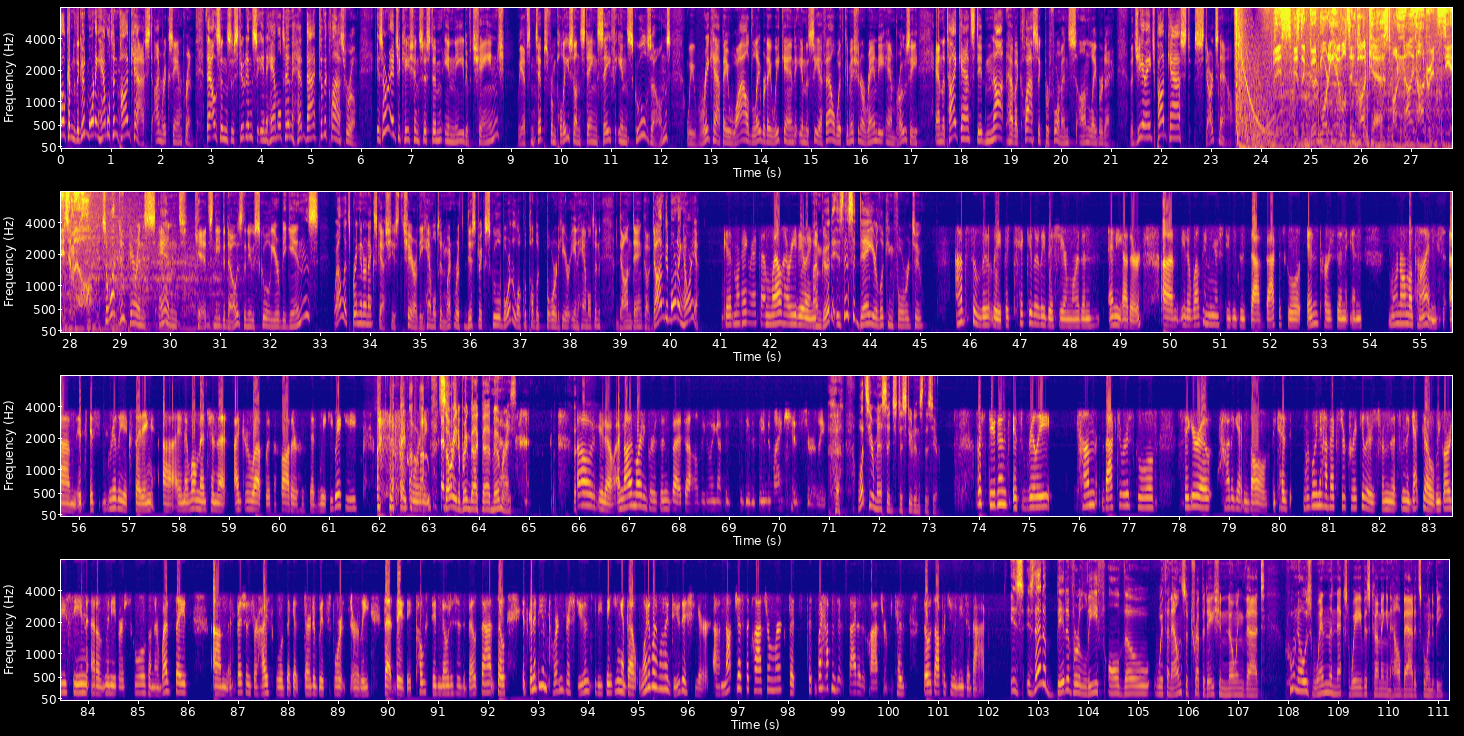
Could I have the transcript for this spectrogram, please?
Welcome to the Good Morning Hamilton podcast. I'm Rick Zamperin. Thousands of students in Hamilton head back to the classroom. Is our education system in need of change? We have some tips from police on staying safe in school zones. We recap a wild Labor Day weekend in the CFL with Commissioner Randy Ambrosie. And the Ticats did not have a classic performance on Labor Day. The GMH podcast starts now. This is the Good Morning Hamilton podcast on 900 CHML. So, what do parents and kids need to know as the new school year begins? Well, let's bring in our next guest. She's the chair of the Hamilton Wentworth District School Board, the local public board here in Hamilton, Dawn Danko. Dawn, good morning. How are you? Good morning, Rick. I'm well. How are you doing? I'm good. Is this a day you're looking forward to? Absolutely, particularly this year more than any other. Um, you know, welcoming your students and staff back to school in person in more normal times. Um, it's it's really exciting, uh, and I will mention that I grew up with a father who said "wakey wakey" every morning. Sorry to bring back bad memories. oh, you know, I'm not a morning person, but uh, I'll be going up to, to do the same to my kids shortly. What's your message to students this year? For students, it's really come back to our schools, figure out how to get involved because we're going to have extracurriculars from the from the get go. We've already seen at a, many of our schools on their websites, um, especially for high schools that get started with sports early, that they they posted notices about that. So it's going to be important for students to be thinking about what do I want to do this year, um, not just the classroom work, but th- what happens outside of the classroom because those opportunities are back. Is is that a bit of relief, although with an ounce of trepidation, knowing that who knows when the next wave is coming and how bad it's going to be?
